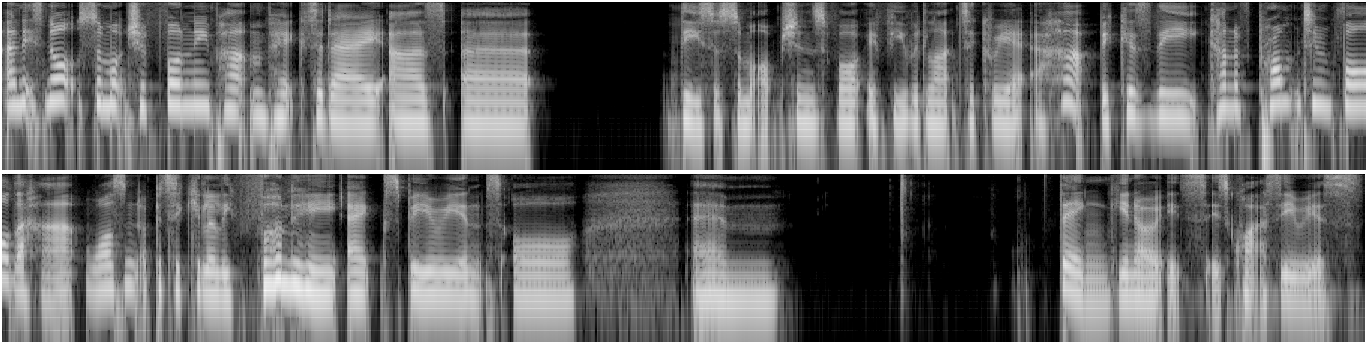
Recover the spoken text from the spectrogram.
And it's not so much a funny pattern pick today as uh, these are some options for if you would like to create a hat, because the kind of prompting for the hat wasn't a particularly funny experience or. Um, thing. You know, it's it's quite a serious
